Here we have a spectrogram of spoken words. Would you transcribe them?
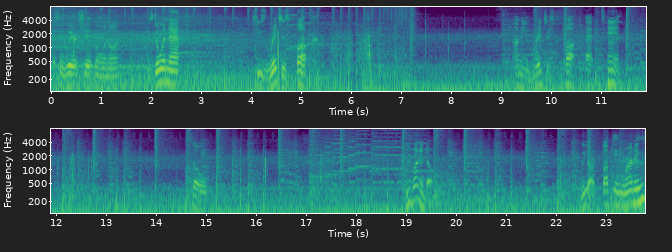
Got some weird shit going on. It's doing that. She's rich as fuck. I mean, rich as fuck at 10. So, we running though. We are fucking running.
